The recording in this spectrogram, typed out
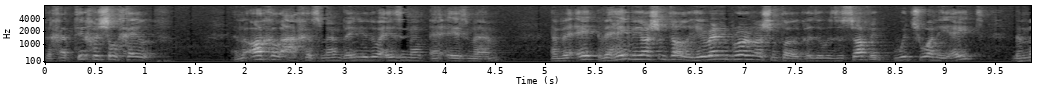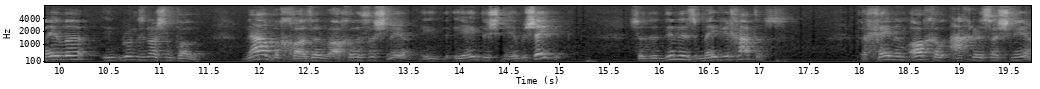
the chaticha shel chelev, and achel achas mem. Then you do ezmem, and the heavy yoshim tol. He already brought an yoshim tol because there was a suffix which one he ate, Memela, he brings an Ashim Toli. Now, v'chazer v'achal is a shneer. He, he ate the shneer b'shegik. So the din is maybe chatos. V'chenim achal achris a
